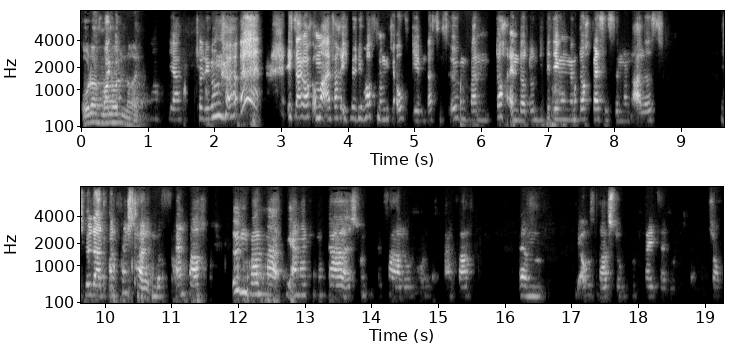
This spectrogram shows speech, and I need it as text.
Oder, Manuel? Nein ja, Entschuldigung. Ich sage auch immer einfach, ich will die Hoffnung nicht aufgeben, dass es irgendwann doch ändert und die Bedingungen doch besser sind und alles. Ich will daran festhalten, dass einfach irgendwann mal die Anerkennung da ist und die Bezahlung und einfach ähm, die Auslastung von Freizeit und Job.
